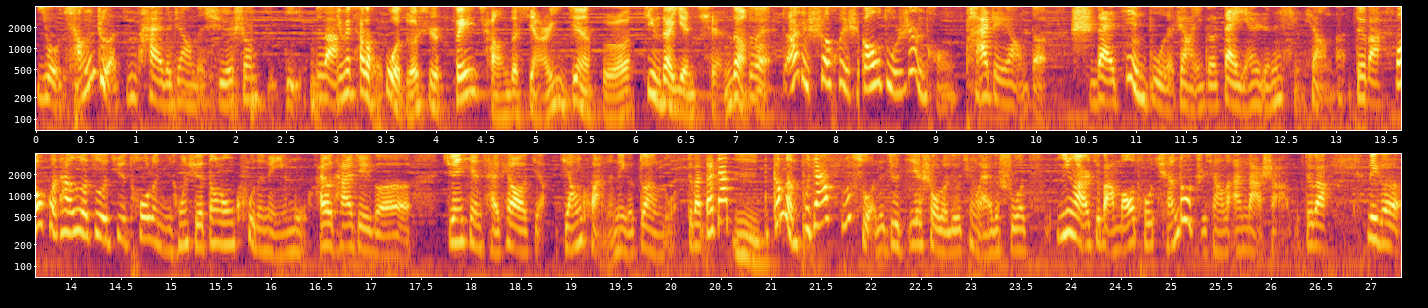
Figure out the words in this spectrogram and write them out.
有强者姿态的这样的学生子弟，对吧因？为他的获得是非常的显而易见和近在眼前的。对啊，，而且社会是高度认同他这样的时代进步的这样一个代言人形象的，对吧？包括他恶作剧偷了女同学灯笼裤的那一幕，还有他这个捐献彩票奖奖款的那个段落，对吧？大家嗯根本不加思索的就接受了刘庆来的说辞，因而就把矛头全都指向了安大傻子，对吧？那个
